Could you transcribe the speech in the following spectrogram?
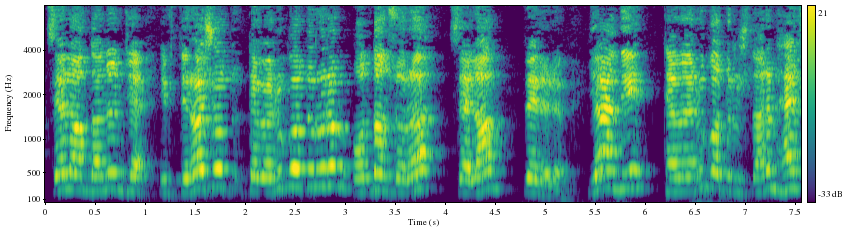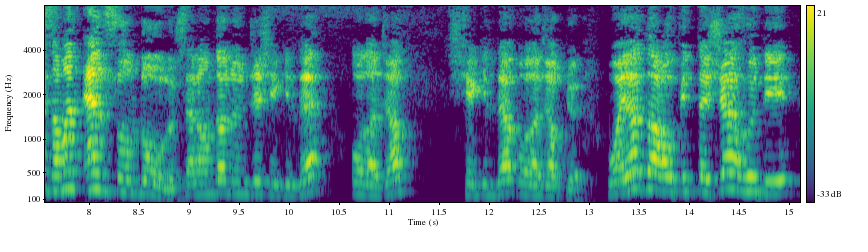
selamdan önce iftiraş ot teverrük otururum. Ondan sonra selam veririm. Yani teverrük oturuşlarım her zaman en sonda olur. Selamdan önce şekilde olacak şekilde olacak diyor. Ve yada'u fit teşehhudi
